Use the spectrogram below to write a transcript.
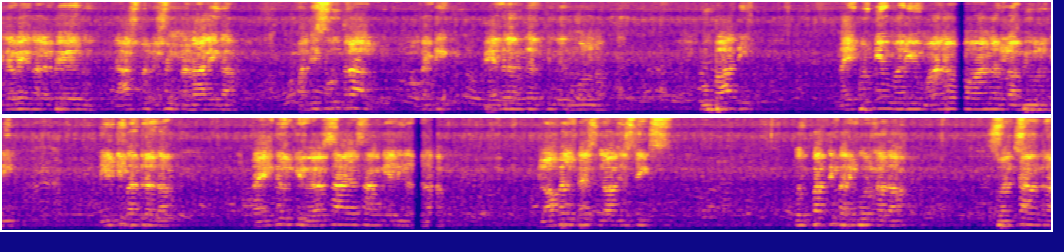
ఇరవై నలభై ఐదు రాష్ట్ర మిషన్ ప్రణాళిక పది సూత్రాలు. ఒకటి పేదలందరికీ నిర్మూలన. ఉపాధి నైపుణ్యం మరియు మానవ వనరుల అభివృద్ధి. నీటి భద్రత రైతులకి వ్యవసాయ సాంకేతికత. గ్లోబల్ బెస్ట్ లాజిస్టిక్స్ ఉత్పత్తి పరిపూర్ణత స్వచ్ఛాంధ్ర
